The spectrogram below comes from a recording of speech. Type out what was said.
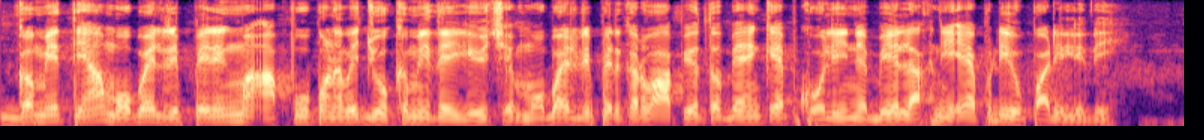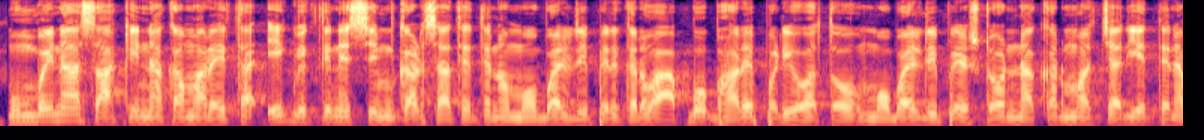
ગમે ત્યાં મોબાઈલ રિપેરિંગમાં આપવું પણ હવે જોખમી થઈ ગયું છે. મોબાઈલ રિપેર કરવા આપ્યો તો બેંક એપ ખોલીને બે લાખની એફડી ઉપાડી લીધી. મુંબઈના સાકી નાકામાં રહેતા એક વ્યક્તિને સિમ કાર્ડ સાથે તેનો મોબાઈલ રિપેર કરવા આપવો ભારે પડ્યો હતો. મોબાઈલ રિપેર સ્ટોરના કર્મચારીએ તેના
